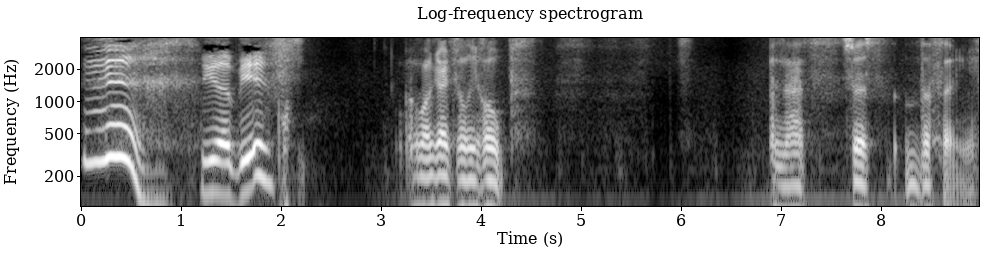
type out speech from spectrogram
yeah, man. one guy can only hope. And that's just the thing.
